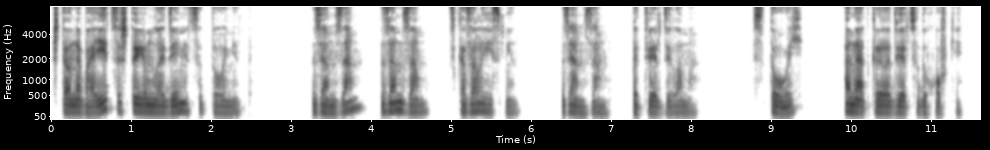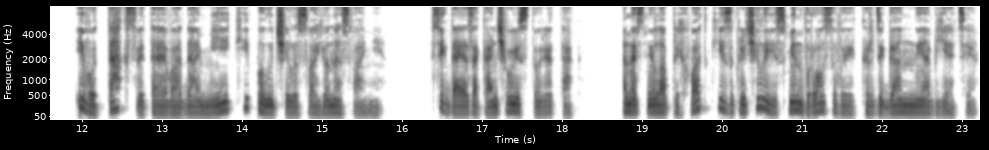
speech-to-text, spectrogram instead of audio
что она боится, что ее младенец утонет». «Зам-зам, зам-зам», — сказала Ясмин. «Зам-зам», — подтвердила ма. «Стой!» — она открыла дверцу духовки. И вот так святая вода Мекки получила свое название. Всегда я заканчиваю историю так. Она сняла прихватки и заключила Ясмин в розовые кардиганные объятия,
